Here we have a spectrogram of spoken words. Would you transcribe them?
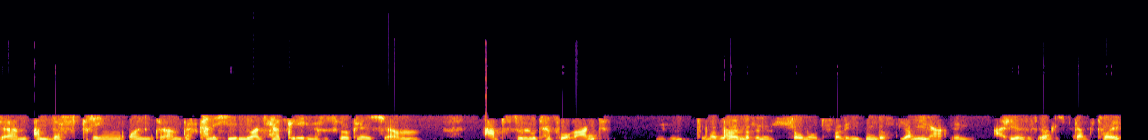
ähm, am Westring und ähm, das kann ich jedem nur ans Herz legen. Das ist wirklich ähm, absolut hervorragend. Mhm. Prima, wir werden ähm, das in den Show Notes verlinken, das Yummy ja. in also das ist ja. wirklich ganz toll.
